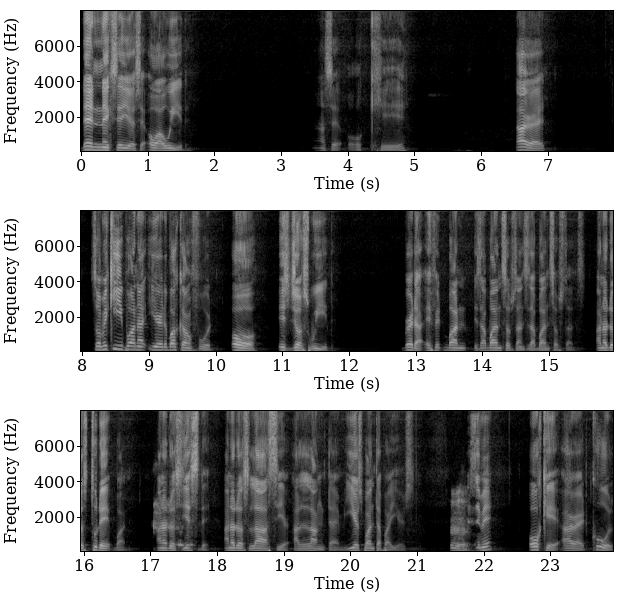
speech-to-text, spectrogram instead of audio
Then next year, you say, oh, a weed. I say, okay. All right. So me keep on a ear the back and forth. Oh, it's just weed. Brother, if it ban is a banned substance, it's a banned substance. And not just today ban. And not just yesterday. And not just last year. A long time. Years upon top of years. Mhm. You see me? Okay, all right, cool.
